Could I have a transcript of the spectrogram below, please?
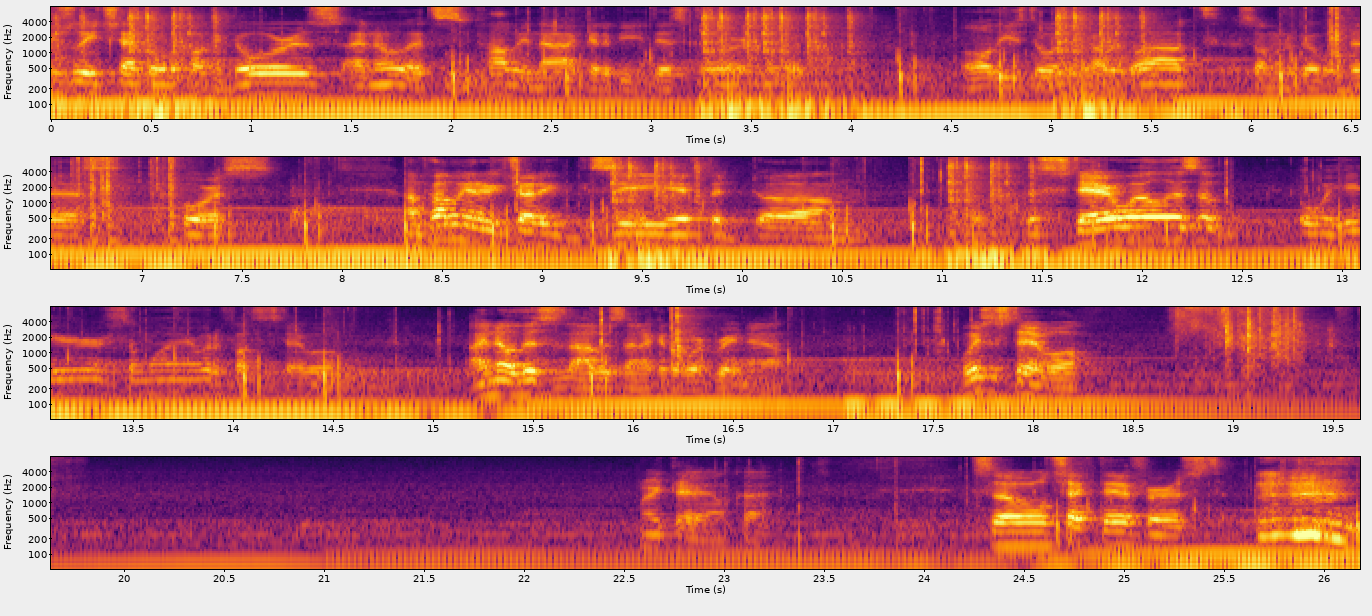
usually check all the fucking doors. I know that's probably not gonna be this door, all these doors are probably locked, so I'm gonna go with this, of course. I'm probably gonna try to see if the um the stairwell is a, over here somewhere. Where the fuck's the stairwell? I know this is obviously not gonna work right now. Where's the stairwell? Right there, okay. So we'll check there first. I'm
